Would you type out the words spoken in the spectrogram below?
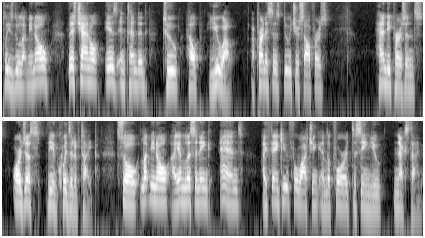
Please do let me know. This channel is intended to help you out. Apprentices, do-it-yourselfers, handy persons, or just the inquisitive type. So let me know. I am listening, and I thank you for watching and look forward to seeing you next time.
